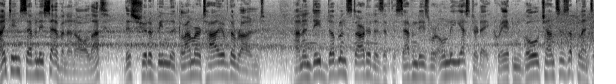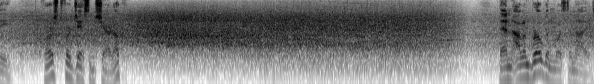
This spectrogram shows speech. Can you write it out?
Nineteen seventy seven and all that. This should have been the glamour tie of the round. And indeed, Dublin started as if the 70s were only yesterday, creating goal chances aplenty. First for Jason Sherlock. Then Alan Brogan was denied.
